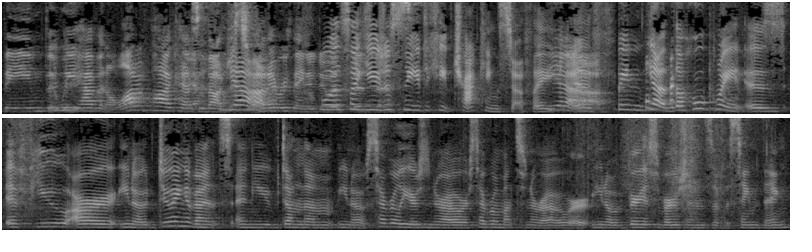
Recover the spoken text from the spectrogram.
theme that mm-hmm. we have in a lot of podcasts yeah. about just yeah. about everything to do well, it's like business. you just need to keep tracking stuff. Like, yeah. If, I mean, yeah, the whole point is if you are, you know, doing events and you've done them, you know, several years in a row or several months in a row or, you know, various versions of the same thing,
